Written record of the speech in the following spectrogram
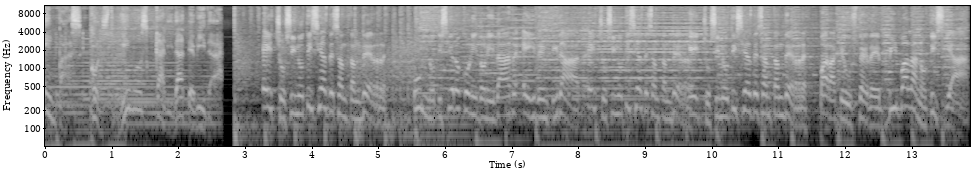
En Paz, construimos calidad de vida. Hechos y Noticias de Santander. Un noticiero con idoneidad e identidad. Hechos y Noticias de Santander. Hechos y Noticias de Santander. Para que usted viva la noticia.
